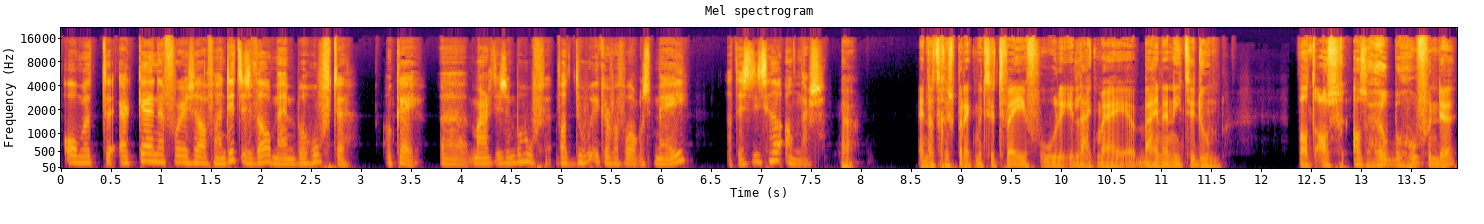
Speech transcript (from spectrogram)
om het te erkennen voor jezelf: van, Dit is wel mijn behoefte. Oké, uh, maar het is een behoefte. Wat doe ik er vervolgens mee? Dat is iets heel anders. Ja. En dat gesprek met z'n tweeën voeren lijkt mij eh, bijna niet te doen. Want als, als hulpbehoevende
